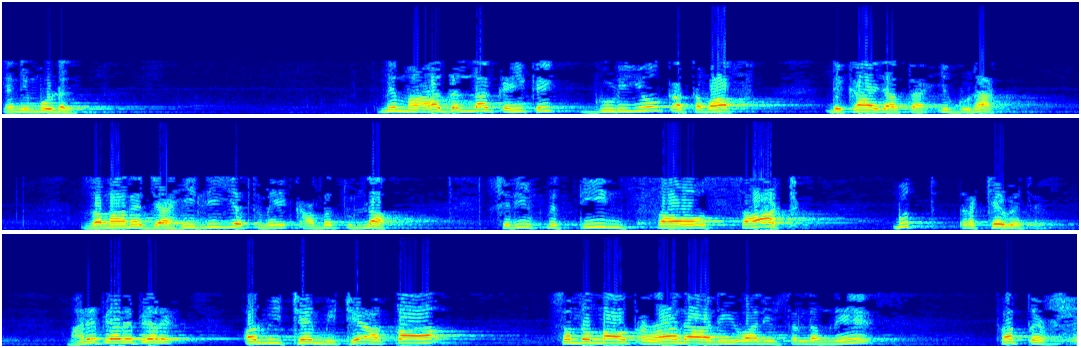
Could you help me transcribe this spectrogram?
یعنی ماڈل۔ میں معاذ اللہ کہیں کہیں گڑیوں کا طواف دکھایا جاتا ہے۔ یہ گناہ۔ زمانہ جاہلیت میں کابت اللہ شریف میں تین سو ساٹھ بت رکھے ہوئے تھے۔ ہمارے پیارے پیارے، اور میٹھے میٹھے آقا صلی اللہ تعالی علیہ وآلہ وسلم نے فتح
